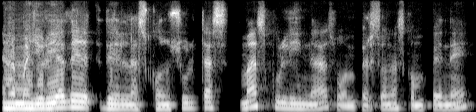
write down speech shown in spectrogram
en la mayoría de, de, las consultas masculinas o en personas con pene,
